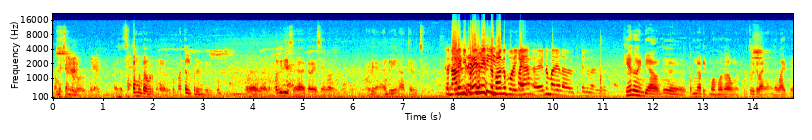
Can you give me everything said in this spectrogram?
அமைச்சர்கள் அவர்களுக்கும் சட்டமன்ற உறுப்பினர்களுக்கும் மக்கள் பிரதிநிதிகளுக்கும் பகுதி செயலாளர்களுக்கும் என்னுடைய நன்றியை நான் நாளைக்கு பிரைம் மினிஸ்டர் பார்க்க போறீங்க? என்ன மாதிரியான திட்டங்கள் கேலோ இந்தியா வந்து தமிழ்நாட்டுக்கு போகும்போது அவங்க கொடுத்துருக்குறாங்க அந்த வாய்ப்பு.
